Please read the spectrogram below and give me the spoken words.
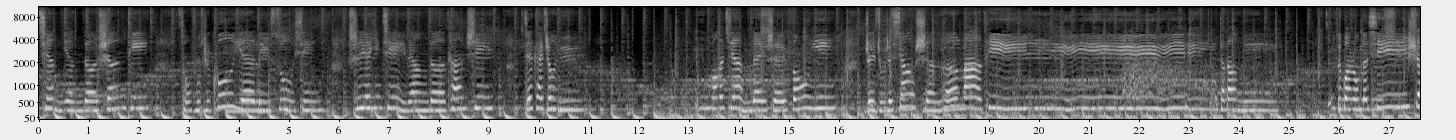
千年的身体。从复制枯叶里苏醒，誓言因凄凉的叹息，解开咒语。欲望的剑被谁封印？追逐着笑声和马蹄，找到你最光荣的牺牲，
